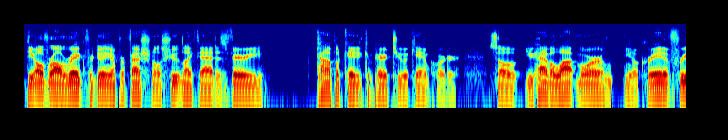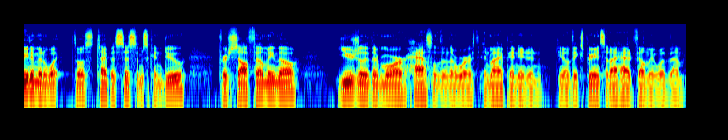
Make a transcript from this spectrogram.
the overall rig for doing a professional shoot like that is very complicated compared to a camcorder. So you have a lot more, you know, creative freedom in what those type of systems can do. For self-filming though, usually they're more hassle than they're worth in my opinion and you know the experience that I had filming with them.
